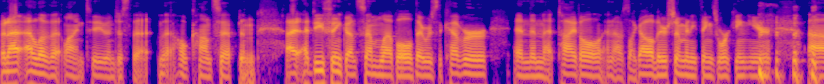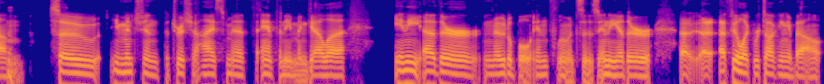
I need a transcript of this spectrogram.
But I, I love that line too, and just that that whole concept. And I, I do think on some level there was the cover and then that title, and I was like, oh, there's so many things working here. um, so you mentioned Patricia Highsmith, Anthony Minghella. Any other notable influences? Any other? Uh, I feel like we're talking about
